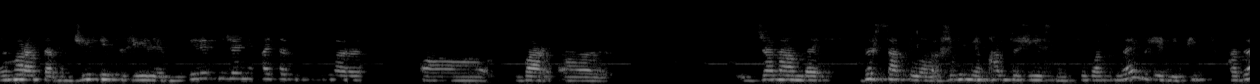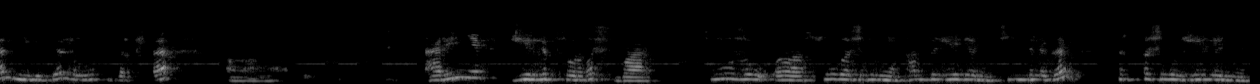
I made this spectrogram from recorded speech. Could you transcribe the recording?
ғимараттардың желдету жүйелеріне беретін және қайтатын құбырлары бар жаңағындай бір сатылы жылумен қамту жүйесінің сұлбасындай бұл жерде пиктік қазан негізгі жылу қыздырғыштар әрине желілік сорғыш бар. Сулы жылумен қамту жүйелерінің тиімділігі сыртқы жылу желілерінен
